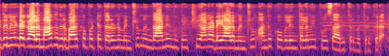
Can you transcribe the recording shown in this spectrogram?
இது நீண்ட காலமாக எதிர்பார்க்கப்பட்ட தருணம் என்றும் இந்த ஆண்டின் மகிழ்ச்சியான அடையாளம் என்றும் அந்த கோவிலின் தலைமை பூசாரி தெரிவித்திருக்கிறார்.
